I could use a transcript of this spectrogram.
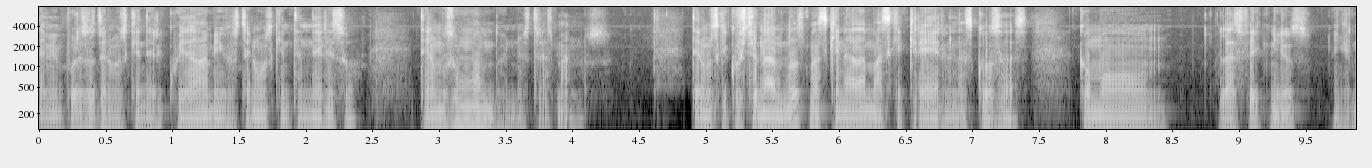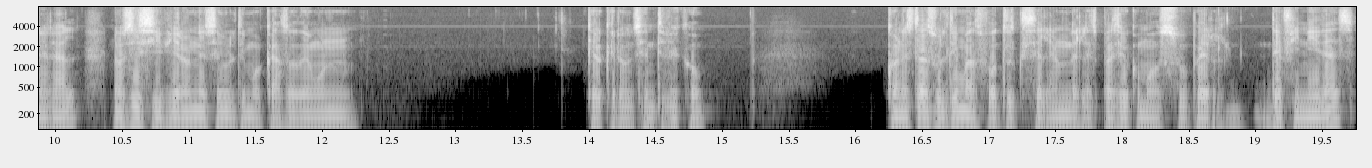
También por eso tenemos que tener cuidado, amigos. Tenemos que entender eso. Tenemos un mundo en nuestras manos. Tenemos que cuestionarnos más que nada, más que creer en las cosas, como las fake news en general. No sé si vieron ese último caso de un, creo que era un científico, con estas últimas fotos que salieron del espacio como súper definidas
